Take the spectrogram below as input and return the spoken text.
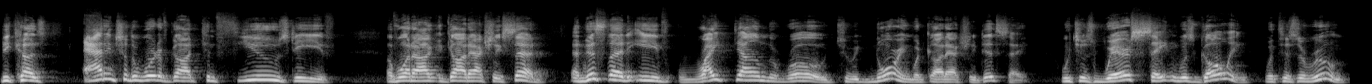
because adding to the word of God confused Eve of what God actually said. And this led Eve right down the road to ignoring what God actually did say, which is where Satan was going with his Arum.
